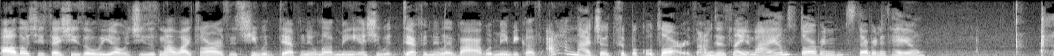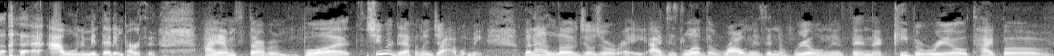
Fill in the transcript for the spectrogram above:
Although she says she's a Leo and she's just not like Taurus, she would definitely love me and she would definitely vibe with me because I'm not your typical Taurus. I'm just saying I am stubborn, stubborn as hell. I won't admit that in person. I am stubborn, but she would definitely jive with me. But I love JoJo Ray. I just love the rawness and the realness and the keep it real type of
